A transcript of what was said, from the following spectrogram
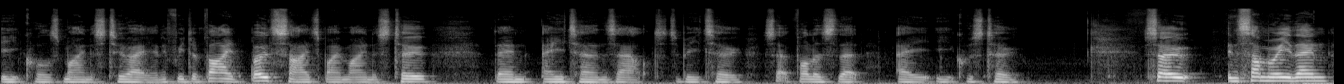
equals minus 2a. And if we divide both sides by minus 2, then a turns out to be 2. So it follows that a equals 2. So in summary then,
